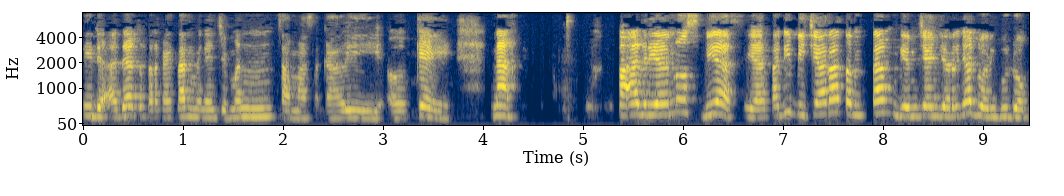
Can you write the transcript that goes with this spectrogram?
tidak ada keterkaitan manajemen sama sekali. Oke. Okay. Nah, Pak Adrianus Bias ya. Tadi bicara tentang game changernya 2021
